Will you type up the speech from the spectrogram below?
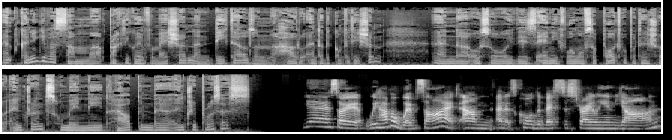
And can you give us some uh, practical information and details on how to enter the competition? And uh, also, if there's any form of support for potential entrants who may need help in their entry process? Yeah, so we have a website um, and it's called the Best Australian Yarn.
